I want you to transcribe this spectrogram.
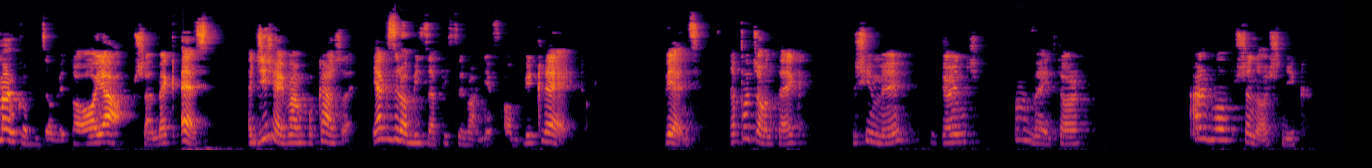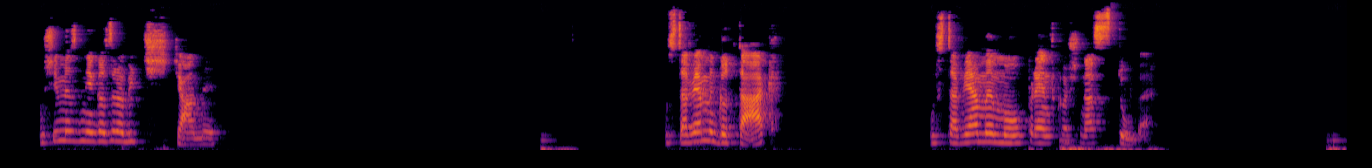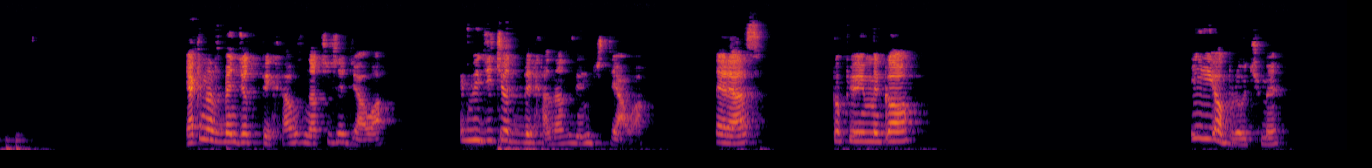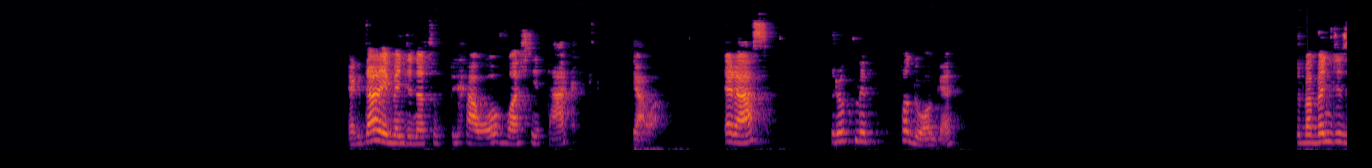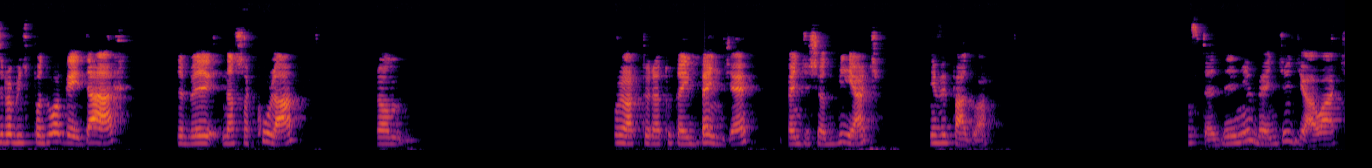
Manko widzowie, to ja, Przemek S. A dzisiaj Wam pokażę, jak zrobić zapisywanie w Obby Creator. Więc na początek musimy wziąć konwektor albo przenośnik. Musimy z niego zrobić ściany. Ustawiamy go tak. Ustawiamy mu prędkość na stówę. Jak nas będzie odpychał, znaczy, że działa. Jak widzicie, odpycha nas, więc działa. Teraz kopiujmy go i obróćmy. Jak dalej będzie nas odpychało, właśnie tak działa. Teraz zróbmy podłogę. Trzeba będzie zrobić podłogę i dach, żeby nasza kula, którą kula, która tutaj będzie, będzie się odbijać, nie wypadła. Bo wtedy nie będzie działać.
